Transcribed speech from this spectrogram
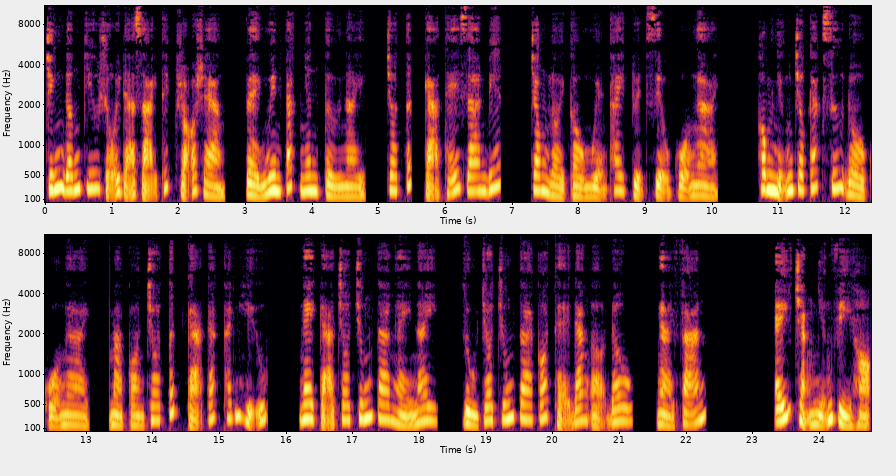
Chính đấng cứu rỗi đã giải thích rõ ràng về nguyên tắc nhân từ này cho tất cả thế gian biết trong lời cầu nguyện thay tuyệt diệu của Ngài, không những cho các sứ đồ của Ngài mà còn cho tất cả các thánh hiểu, ngay cả cho chúng ta ngày nay, dù cho chúng ta có thể đang ở đâu, Ngài phán, Ấy chẳng những vì họ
